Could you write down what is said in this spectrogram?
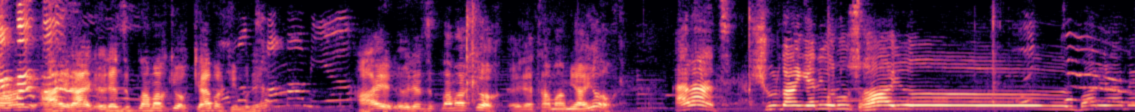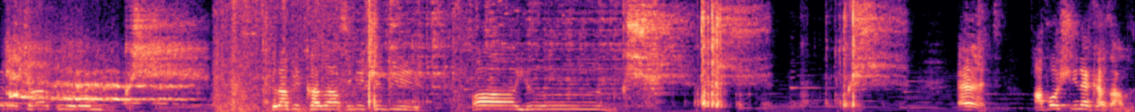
Hayır, hayır, hayır. Öyle zıplamak yok. Gel bakayım buraya. Tamam ya. Hayır, öyle zıplamak yok. Öyle tamam ya yok. Evet. Şuradan geliyoruz. Hayır. Bariyerleri Yere çarpıyorum. Kış. Trafik kazası geçirdi. Hayır. Evet. Afoş yine kazandı.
